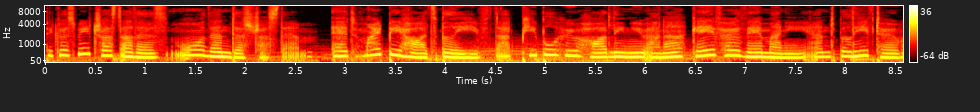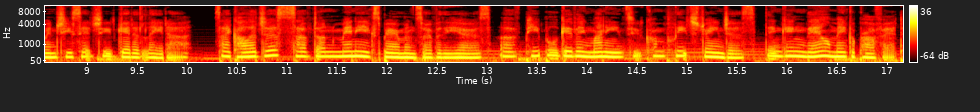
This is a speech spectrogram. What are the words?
because we trust others more than distrust them. It might be hard to believe that people who hardly knew Anna gave her their money and believed her when she said she'd get it later. Psychologists have done many experiments over the years of people giving money to complete strangers thinking they'll make a profit.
